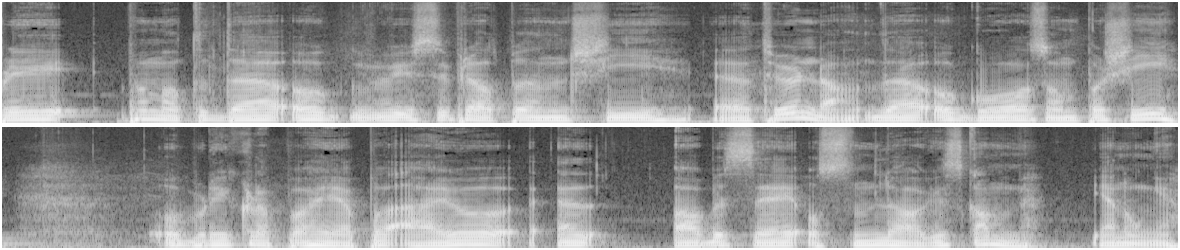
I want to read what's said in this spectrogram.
bli på en måte det å Hvis vi prater på den skituren, da. Det å gå sånn på ski og bli klappa og heia på, er jo ABC i åssen lage skam i en unge.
